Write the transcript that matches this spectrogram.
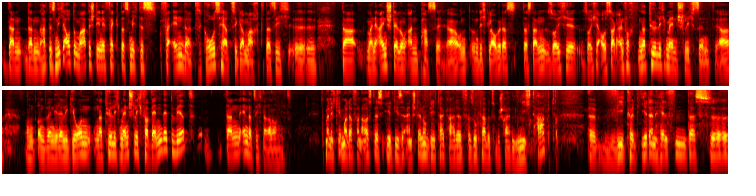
Dann, dann hat es nicht automatisch den Effekt, dass mich das verändert, großherziger macht, dass ich äh, da meine Einstellung anpasse. Ja? Und, und ich glaube, dass, dass dann solche, solche Aussagen einfach natürlich menschlich sind. Ja? Und, und wenn die Religion natürlich menschlich verwendet wird, dann ändert sich daran auch nichts. Ich meine, ich gehe mal davon aus, dass ihr diese Einstellung, die ich da gerade versucht habe zu beschreiben, nicht habt. Äh, wie könnt ihr dann helfen, dass äh,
